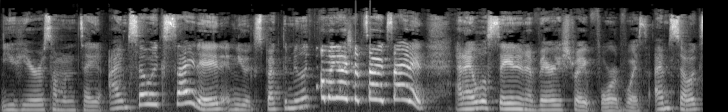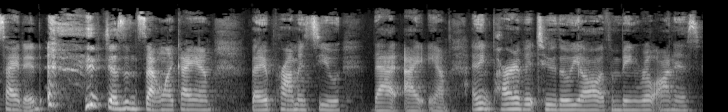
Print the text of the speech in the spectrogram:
you hear someone say, I'm so excited, and you expect them to be like, oh my gosh, I'm so excited. And I will say it in a very straightforward voice I'm so excited. it doesn't sound like I am, but I promise you that I am. I think part of it too, though, y'all, if I'm being real honest,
